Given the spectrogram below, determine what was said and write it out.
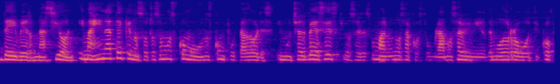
de hibernación. Imagínate que nosotros somos como unos computadores y muchas veces los seres humanos nos acostumbramos a vivir de modo robótico,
